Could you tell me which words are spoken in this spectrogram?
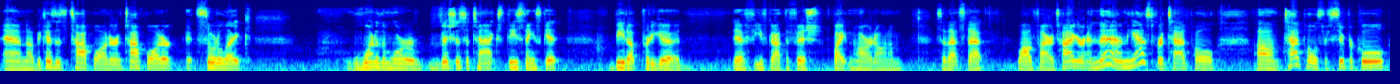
and uh, because it's top water and top water, it's sort of like one of the more vicious attacks. These things get beat up pretty good if you've got the fish biting hard on them. So that's that wildfire tiger. And then he asked for a tadpole. Um, tadpoles are super cool.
